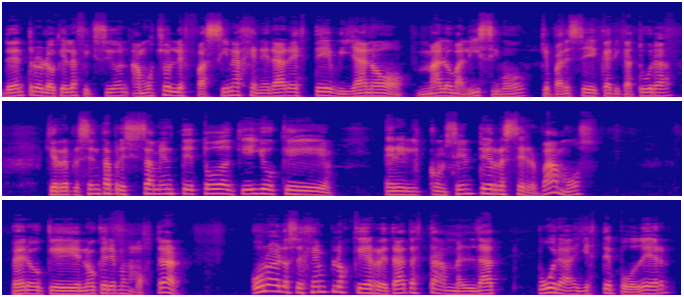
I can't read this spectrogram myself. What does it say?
dentro de lo que es la ficción, a muchos les fascina generar este villano malo malísimo, que parece caricatura, que representa precisamente todo aquello que en el inconsciente reservamos, pero que no queremos mostrar. Uno de los ejemplos que retrata esta maldad pura y este poder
